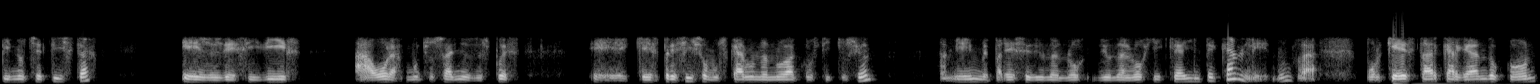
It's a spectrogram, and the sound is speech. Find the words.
pinochetista, el decidir ahora, muchos años después, eh, que es preciso buscar una nueva constitución, a mí me parece de una de una lógica impecable, ¿no? O sea, ¿por qué estar cargando con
